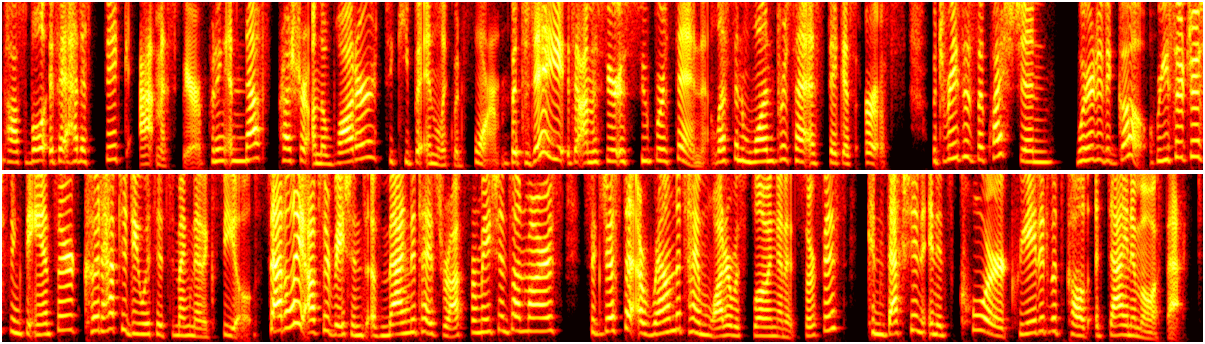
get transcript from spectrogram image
possible if it had a thick atmosphere, putting enough pressure on the water to keep it in liquid form. But today, its atmosphere is super thin, less than 1% as thick as Earth's, which raises the question where did it go? Researchers think the answer could have to do with its magnetic field. Satellite observations of magnetized rock formations on Mars suggest that around the time water was flowing on its surface, convection in its core created what's called a dynamo effect,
